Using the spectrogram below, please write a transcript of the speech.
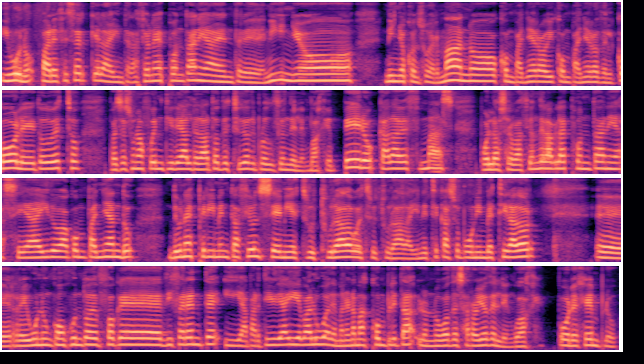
Y bueno, parece ser que las interacciones espontáneas entre niños, niños con sus hermanos, compañeros y compañeros del cole, todo esto, pues es una fuente ideal de datos de estudio de producción del lenguaje. Pero cada vez más, pues la observación del habla espontánea se ha ido acompañando de una experimentación semiestructurada o estructurada. Y en este caso, pues un investigador eh, reúne un conjunto de enfoques diferentes y a partir de ahí evalúa de manera más completa los nuevos desarrollos del lenguaje. Por ejemplo,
